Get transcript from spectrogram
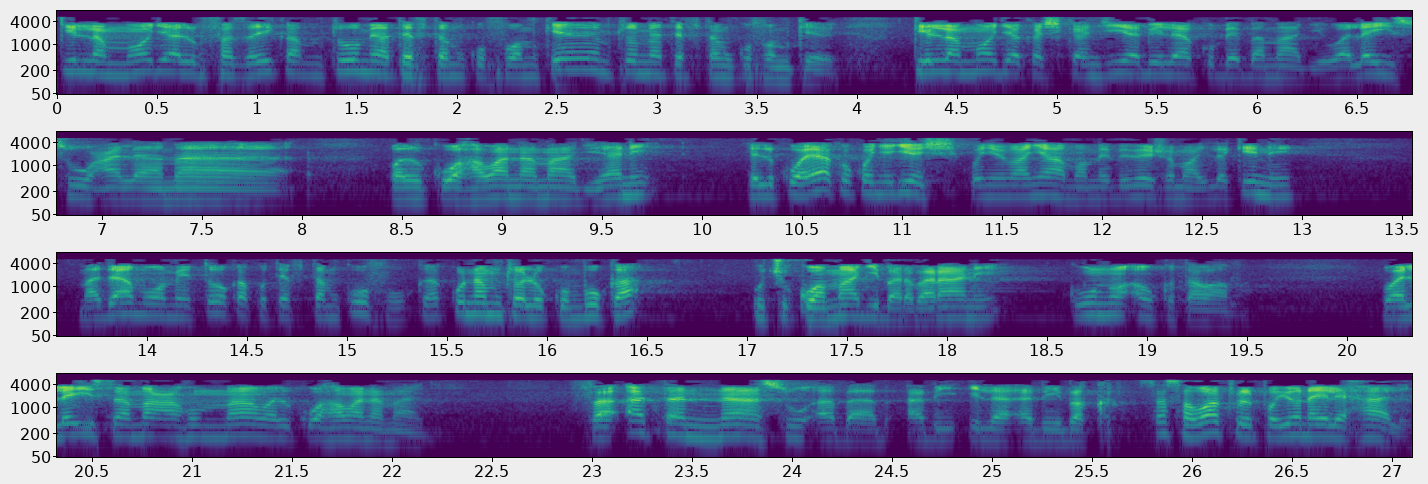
Kila mmoja alifadhaika mtume atafuta mkufu wa mkewe mtume atafuta mkufu wa mkewe. Kila mmoja akashika njia bila ya kubeba maji. Walaisu alama walikuwa hawana maji. Yani ilikuwa yako kwenye jeshi kwenye wanyama wamebebeshwa maji. Lakini madamu wametoka kutafuta mkufu hakuna mtu alikumbuka kuchukua maji barabarani kunwa au kutawadha walaisa maahum ma walikuwa hawana maji faata nasu abi ila abi bakr. Sasa watu walipoiona ile hali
